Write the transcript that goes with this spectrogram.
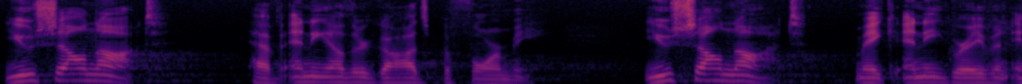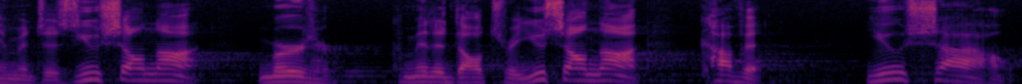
You shall not have any other gods before me. You shall not make any graven images. You shall not murder, commit adultery. You shall not covet. You shall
